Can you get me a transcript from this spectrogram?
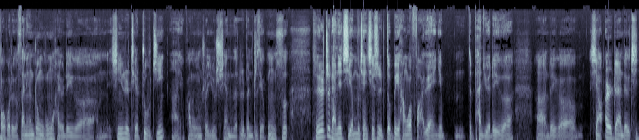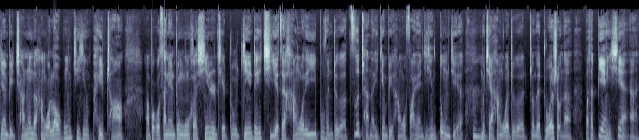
包括这个三菱重工，还有这个新日铁铸金啊。刚才我们说，就是现在的日本制铁公司。所以说，这两家企业目前其实都被韩国法院已经的判决这个。啊，这个像二战这个期间被强征的韩国劳工进行赔偿，啊，包括三菱重工和新日铁铸金这些企业在韩国的一部分这个资产呢，已经被韩国法院进行冻结。目前韩国这个正在着手呢，把它变现啊，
